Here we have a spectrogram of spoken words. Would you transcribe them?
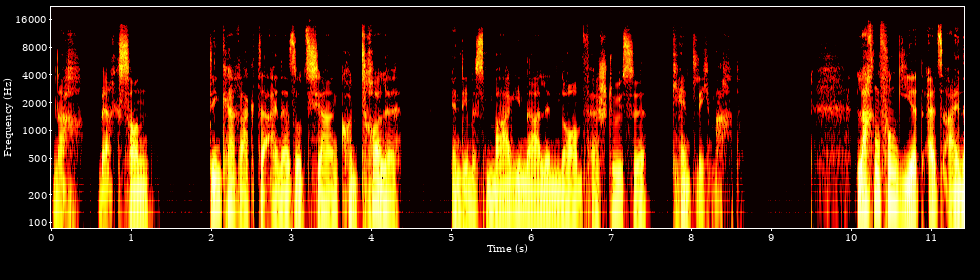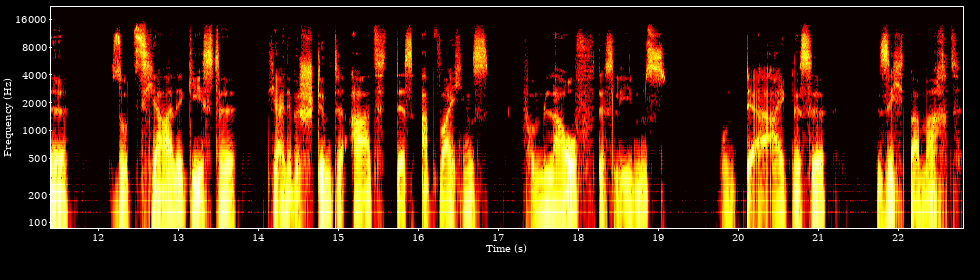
nach Bergson den Charakter einer sozialen Kontrolle, indem es marginale Normverstöße kenntlich macht. Lachen fungiert als eine soziale Geste, die eine bestimmte Art des Abweichens vom Lauf des Lebens und der Ereignisse sichtbar macht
